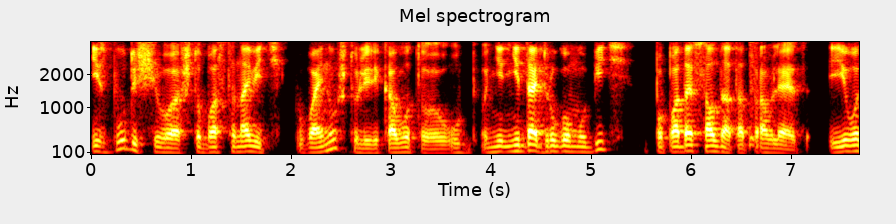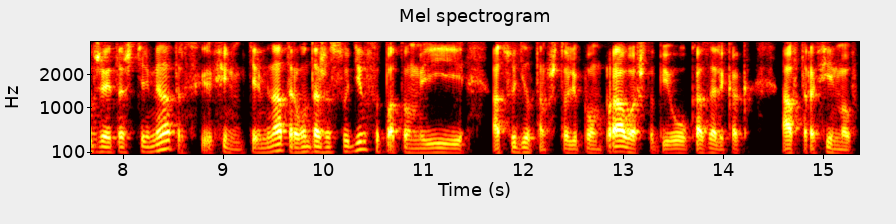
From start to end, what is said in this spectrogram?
из будущего, чтобы остановить войну, что ли, или кого-то, не, не дать другому убить, попадать солдат отправляют. И вот же это же Терминатор, фильм Терминатор, он даже судился потом и отсудил там, что ли, по право, чтобы его указали как автора фильмов.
